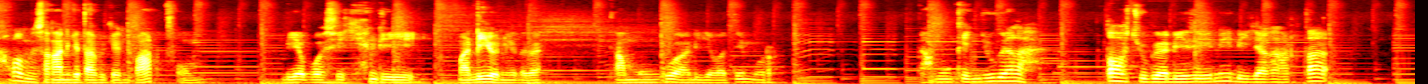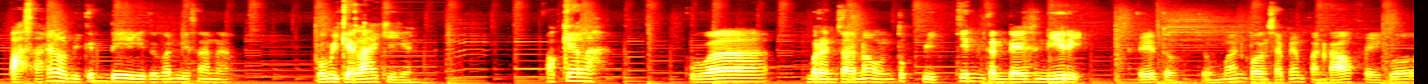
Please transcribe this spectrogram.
Kalau misalkan kita bikin platform dia posisinya di Madiun gitu kan. Kampung gua di Jawa Timur. Nggak mungkin juga lah. Toh juga di sini di Jakarta pasarnya lebih gede gitu kan di sana. Gue mikir lagi kan oke okay lah gue berencana untuk bikin kedai sendiri itu cuman konsepnya bukan kafe gue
